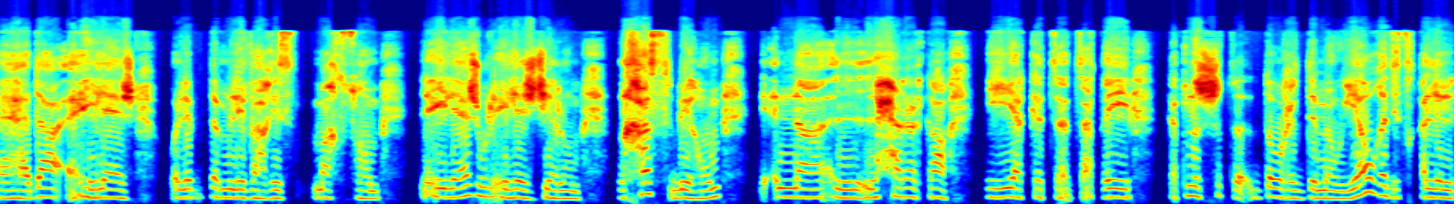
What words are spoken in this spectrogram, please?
آه هذا علاج ولا بدا من لي فاريس ما خصهم العلاج والعلاج ديالهم الخاص بهم لأن الحركة هي كتعطي كتنشط الدورة الدموية وغادي تقلل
